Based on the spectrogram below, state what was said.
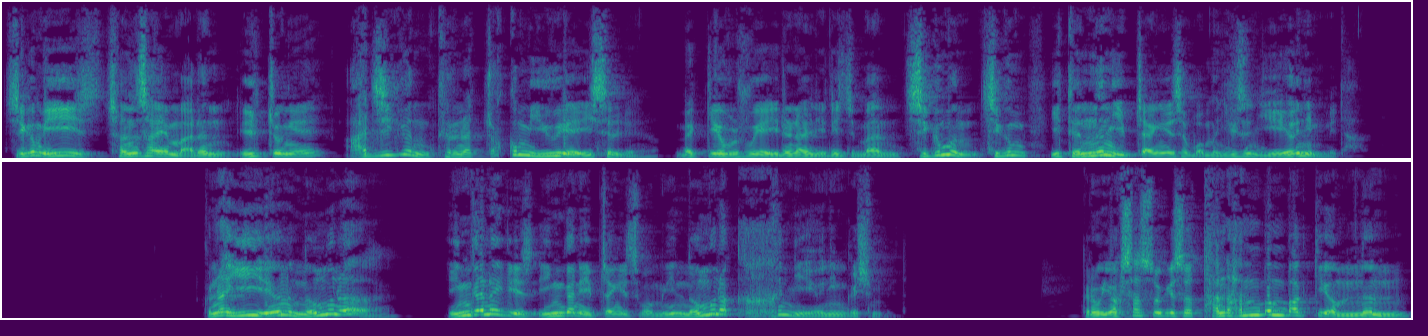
지금 이 천사의 말은 일종의 아직은 드러나 조금 이후에 있을 몇 개월 후에 일어날 일이지만 지금은 지금 이 듣는 입장에서 보면 이것은 예언입니다. 그러나 이 예언은 너무나 인간에게 인간의 입장에서 보면 이 너무나 큰 예언인 것입니다. 그리고 역사 속에서 단 한 번밖에 없는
